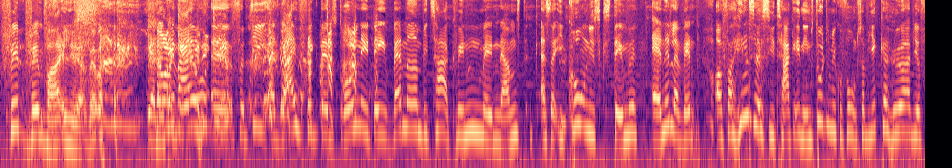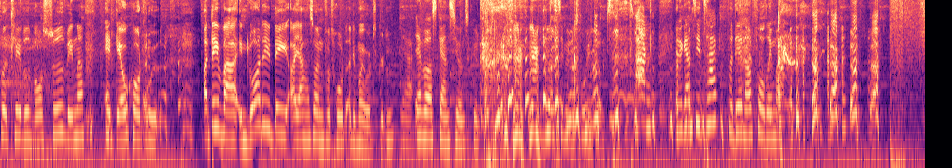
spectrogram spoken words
Find fem fejl her. Var- Jamen, Hvad var det var jo, det øh, fordi at jeg fik den strålende idé. Hvad med, om vi tager kvinden med en nærmest altså, ikonisk stemme, Anne Lavent, og får hende til at sige tak ind i en studiemikrofon, så vi ikke kan høre, at vi har fået klippet vores søde venner et gavekort ud. Og det var en lorte idé, og jeg har sådan fortrudt, og det må jeg undskylde. Ja, jeg vil også gerne sige undskyld. det lyder simpelthen utroligt dumt. Tak. Jeg vil gerne sige tak, for det er en opfordring, Mark.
